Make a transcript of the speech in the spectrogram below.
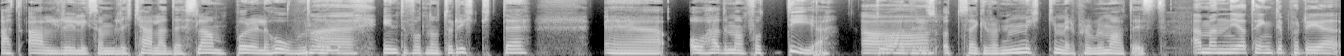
att aldrig liksom bli kallade slampor eller horor, Nej. inte fått något rykte. Eh, och hade man fått det då Ja. hade det säkert varit mycket mer problematiskt. Ja, men jag tänkte på det,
